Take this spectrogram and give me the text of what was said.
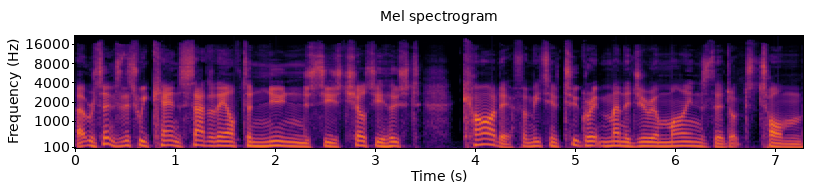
Uh, returning to this weekend, Saturday afternoon sees Chelsea host Cardiff, a meeting of two great managerial minds there, Dr. Tom,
